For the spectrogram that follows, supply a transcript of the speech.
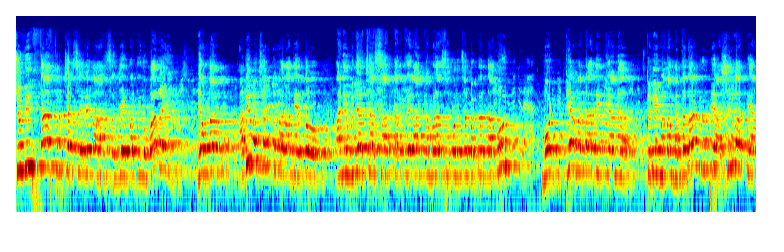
चोवीस तास तुमच्या सेवेला हा संजय पाटील उभा राहील. एवढा अभिवचन तुम्हाला देतो. आणि उद्याच्या सात तारखेला कमळासमोरचं बटन दाबून मोठ्या मताधिक्यानं तुम्ही मला मतदान रूपी आशीर्वाद द्या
